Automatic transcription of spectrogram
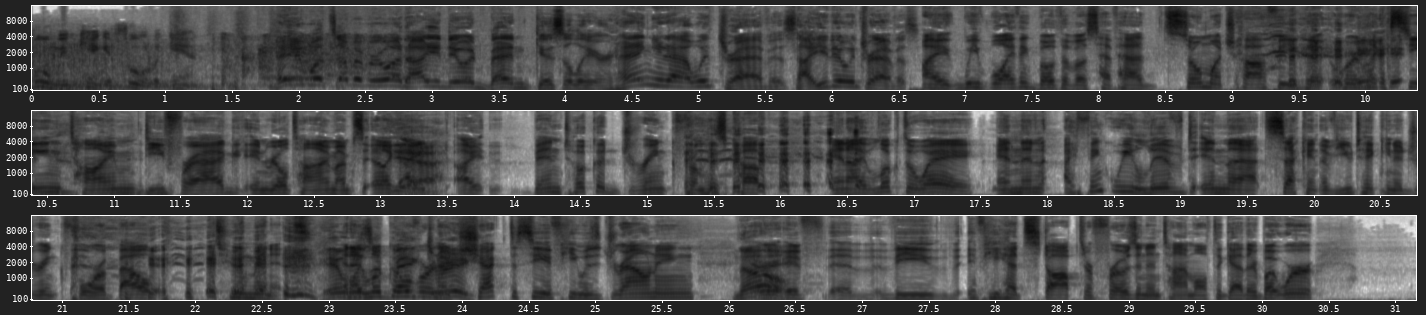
me, we can't get fooled again. Hey, what's up, everyone? How you doing? Ben Kissel here, hanging out with Travis. How you doing, Travis? I we well, I think both of us have had so much coffee that we're like seeing time defrag in real time. I'm like Yeah. I I Ben took a drink from his cup and I looked away and then I think we lived in that second of you taking a drink for about 2 minutes. and I was a look big over and I drink. checked to see if he was drowning No. if uh, the if he had stopped or frozen in time altogether, but we're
